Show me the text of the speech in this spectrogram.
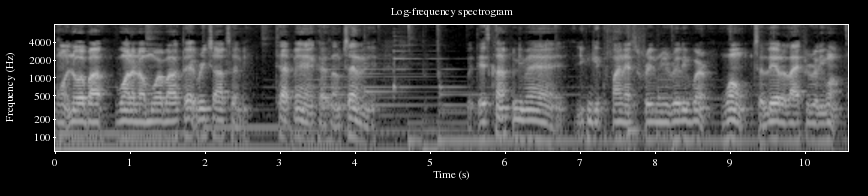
Want to know about, want to know more about that? Reach out to me. Tap in, because I'm telling you, with this company, man, you can get the financial freedom you really want to live the life you really want.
